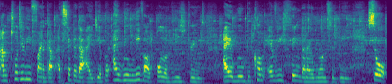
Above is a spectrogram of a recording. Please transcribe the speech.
i'm totally fine. I've accepted that idea but i will live out all of these dreams I will become everything that I want to be. So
